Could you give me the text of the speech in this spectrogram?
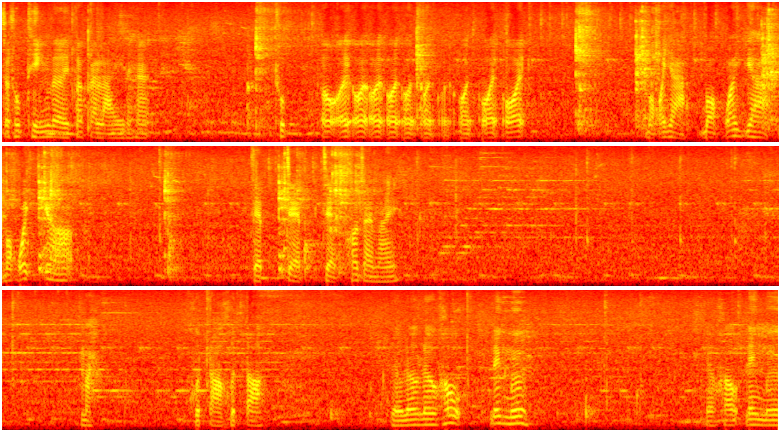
จะทุบทิ้งเลยก็กระไรนะฮะ ทุบ โอ้ยโอ้ยโอ้ยโอ้ยโอ้ยโอ้ยโอ้ยโอ้ยโอ้ยโอ้ยบอกว่าอย่า บอกว่าอย่า บอกว่าอย่า เจ็บเจ็บเจ็บเข้าใจไหม มา ขุดต่อ ขุดต่อ เร็วเร็วเร็วเข้าเร่งมือเร็วเข้าเร่งมือ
